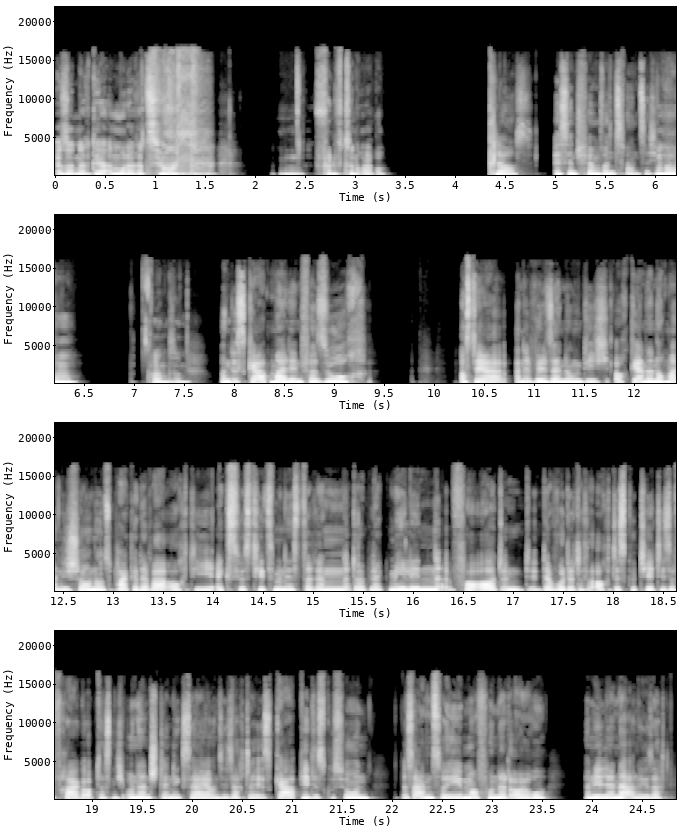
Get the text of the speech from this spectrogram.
Also nach der Anmoderation 15 Euro. Close. Es sind 25 Euro. Mhm. Wahnsinn. Und es gab mal den Versuch, aus der Anne Will-Sendung, die ich auch gerne nochmal in die Shownotes packe, da war auch die Ex-Justizministerin Black Melin vor Ort und da wurde das auch diskutiert, diese Frage, ob das nicht unanständig sei. Und sie sagte, es gab die Diskussion, das anzuheben auf 100 Euro. Haben die Länder alle gesagt,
